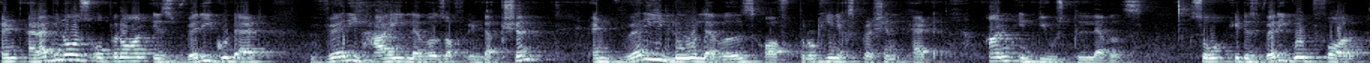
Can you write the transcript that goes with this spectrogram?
And arabinose operon is very good at very high levels of induction and very low levels of protein expression at uninduced levels. So it is very good for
